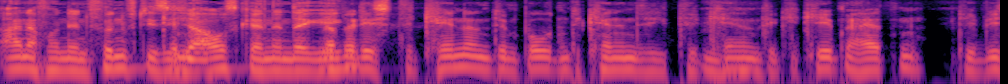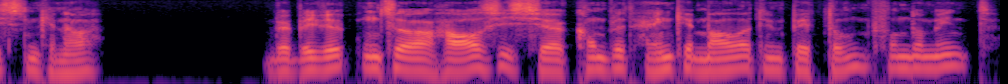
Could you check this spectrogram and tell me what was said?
Einer von den fünf, die sich Genau. ja auskennen in der Ja, aber Gegend. das, die kennen den Boden, die kennen die, die Mhm. kennen die Gegebenheiten, die wissen genau. Weil wir, unser Haus ist ja komplett eingemauert im Betonfundament,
